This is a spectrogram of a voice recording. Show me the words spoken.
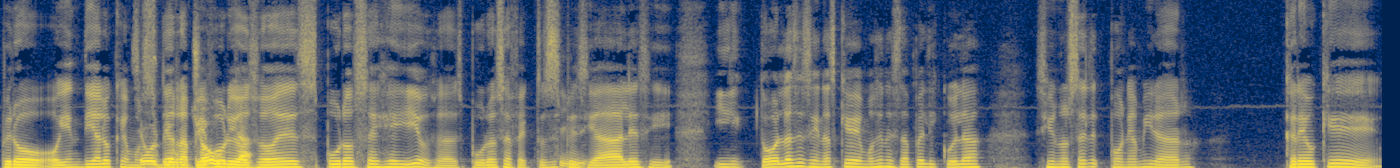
pero hoy en día lo que vemos de Rápido y Furioso es puro CGI, o sea, es puros efectos Sí. especiales y, y todas las escenas que vemos en esta película, si uno se le pone a mirar, creo que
